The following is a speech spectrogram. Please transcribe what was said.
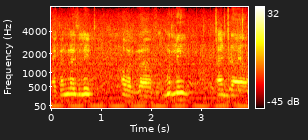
I congratulate our uh, Murli and uh,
